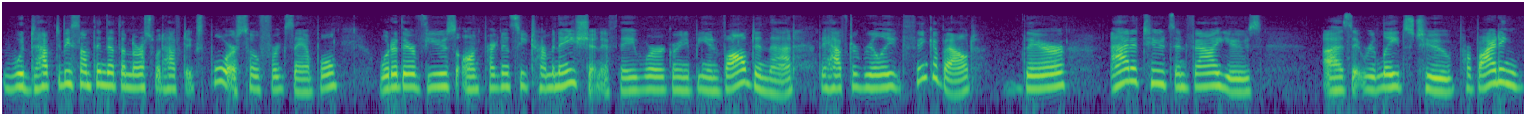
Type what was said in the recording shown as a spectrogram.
would have to be something that the nurse would have to explore. So, for example, what are their views on pregnancy termination? If they were going to be involved in that, they have to really think about their attitudes and values as it relates to providing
